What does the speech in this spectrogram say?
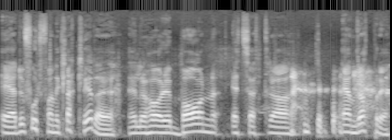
är du fortfarande klackledare? Eller har barn etc. ändrat på det?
